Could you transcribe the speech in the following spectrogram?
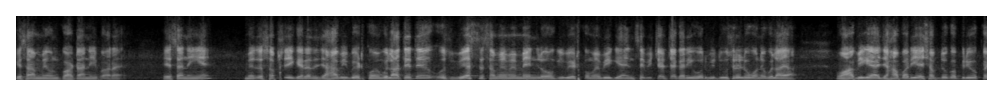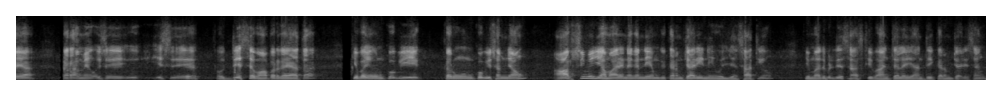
कि साहब मैं उनको हटा नहीं पा रहा है। ऐसा नहीं है। मैं तो सबसे ही कह रहा था, जहाँ भी बैठकों में बुलाते थे, उस व्यस्त समय में मैं इन लोगों की बैठकों में भी गया, इनसे भी चर्चा करी, और भी दूसरे लोगों ने बुलाया, वहाँ भी गया, जहाँ पर यह शब्दों का प्रयोग किया, करा मैं उस, इस उद्देश्य से वहाँ पर गया था कि भाई उनको भी एक करूँ, उनको भी समझाऊँ, आपसी में ये हमारे नगर नियम के कर्मचारी नहीं उलझे। साथियों, ये मध्य प्रदेश शासकीय वाहन चले यांत्रिक कर्मचारी संघ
